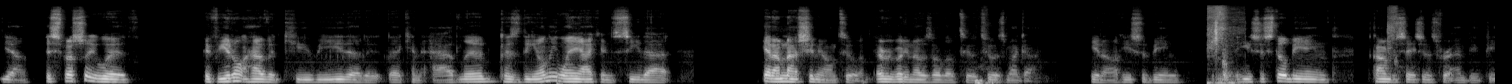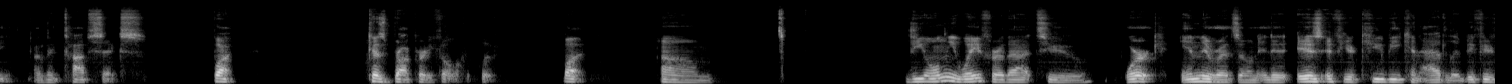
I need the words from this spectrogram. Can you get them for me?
yeah. Especially with if you don't have a QB that it, that can ad lib, because the only way I can see that, and I'm not shitting on Tua. Everybody knows I love Tua. Tua is my guy. You know, he should be in, he should still be in conversations for MVP. I think top six, but because Brock Purdy fell off a cliff. But um, the only way for that to work in the red zone and it is if your QB can ad lib, if your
